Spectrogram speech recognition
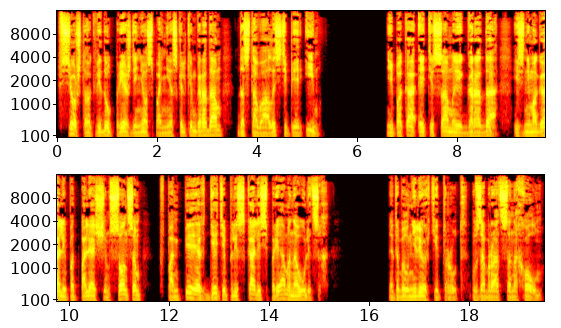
Все, что акведук прежде нес по нескольким городам, доставалось теперь им. И пока эти самые города изнемогали под палящим солнцем, в Помпеях дети плескались прямо на улицах. Это был нелегкий труд — взобраться на холм.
